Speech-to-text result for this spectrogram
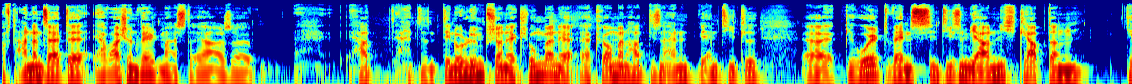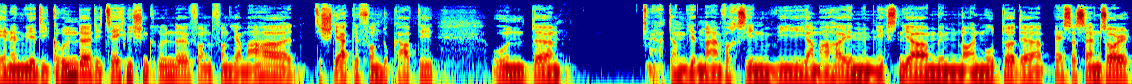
Auf der anderen Seite, er war schon Weltmeister, ja, also er hat den Olymp schon erklommen, er, erklommen, hat diesen einen WM-Titel äh, geholt. Wenn es in diesem Jahr nicht klappt, dann kennen wir die Gründe, die technischen Gründe von, von Yamaha, die Stärke von Ducati und äh, dann wird man einfach sehen, wie Yamaha eben im nächsten Jahr mit dem neuen Motor, der besser sein soll,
